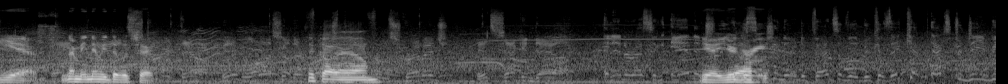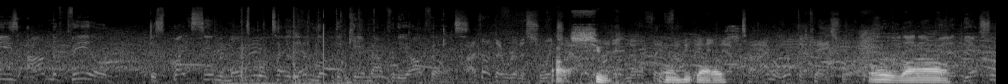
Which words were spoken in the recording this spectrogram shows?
yes. Let me let me double check. Big loss on their I think I am. scrimmage. It's second down. An interesting and Yeah, you're Yeah. green. position there defensively because they kept extra DBs on the field despite seeing the multiple tight end look that came out for the offense. I thought they were going to switch Oh, shoot. I didn't know if they Yeah, thought he they got us. have time or what the case was. Oh wow. The extra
